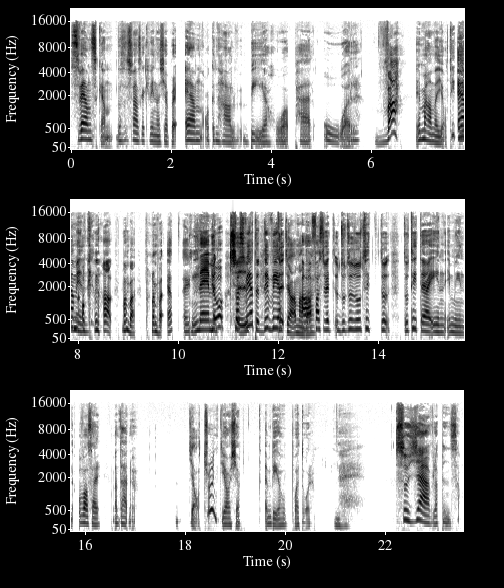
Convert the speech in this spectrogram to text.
svensken, den svenska kvinnan köper en och en halv bh per år. Va? Men Hanna, jag tittar i En min... och en halv? Man bara, man bara ett, ett. Nej men jo, typ. fast vet du, det vet jag Amanda. Ja, fast du vet, då, då, då, då, då tittar jag in i min och var så här, vänta här nu. Jag tror inte jag har köpt en bh på ett år. Nej. Så jävla pinsamt.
